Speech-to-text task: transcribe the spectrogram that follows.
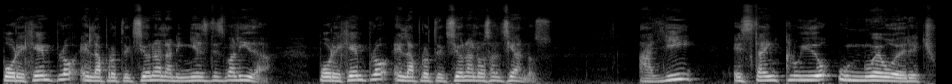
por ejemplo, en la protección a la niñez desvalida, por ejemplo, en la protección a los ancianos. Allí está incluido un nuevo derecho,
